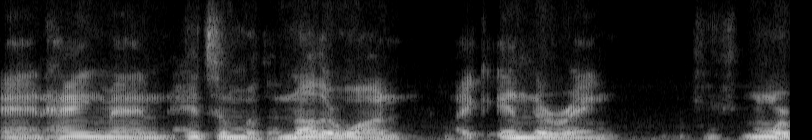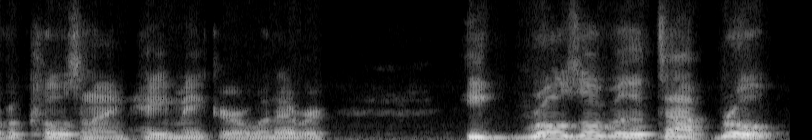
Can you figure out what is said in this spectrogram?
And Hangman hits him with another one, like in the ring, more of a clothesline haymaker or whatever. He rolls over the top rope,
